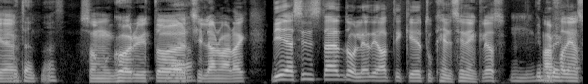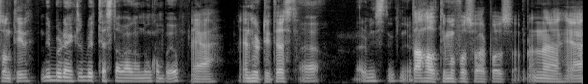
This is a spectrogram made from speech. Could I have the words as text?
eh, betentene som går ut og Ja. chiller'n hver dag. De, jeg syns det er dårlig de at de ikke tok hensyn, egentlig. Altså. Mm, I hvert fall i en sånn tid. de burde egentlig bli testa hver gang de kom på jobb. Ja. En hurtigtest. Ja, det er det minste du kunne gjøre. Ta halvtime å få svar på også. Men uh, ja,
